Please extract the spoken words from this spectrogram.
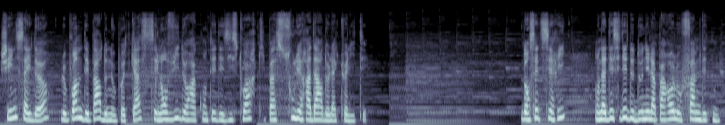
Chez Insider, le point de départ de nos podcasts, c'est l'envie de raconter des histoires qui passent sous les radars de l'actualité. Dans cette série, on a décidé de donner la parole aux femmes détenues.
